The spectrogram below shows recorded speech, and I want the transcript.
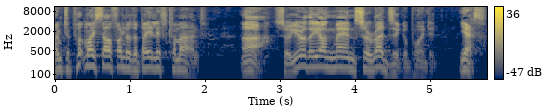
I'm to put myself under the bailiff's command. Ah, so you're the young man Sir Radzig appointed. Yes.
